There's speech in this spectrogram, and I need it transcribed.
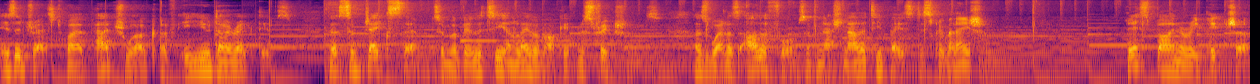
is addressed by a patchwork of EU directives that subjects them to mobility and labour market restrictions, as well as other forms of nationality-based discrimination. This binary picture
